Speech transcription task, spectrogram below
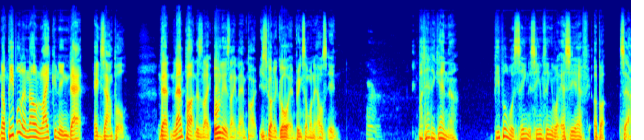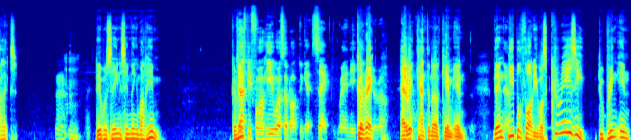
Now, people are now likening that example that Lampard is like, Ole is like Lampard. He's got to go and bring someone else in. Mm. But then again, uh, people were saying the same thing about SAF, about Sir Alex. Mm. They were saying the same thing about him. Correct? just before he was about to get sacked when he Correct. around. Eric Cantona came in. Then Yeah. people thought he was crazy to bring in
